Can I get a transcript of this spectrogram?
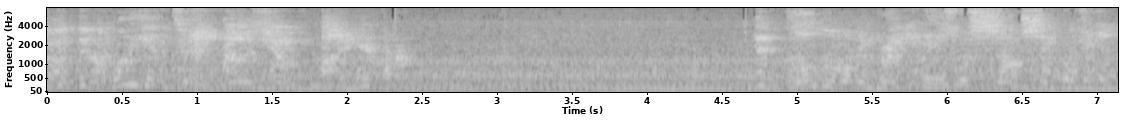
I want to. That global warming breaking news was so significant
